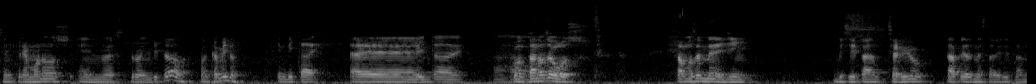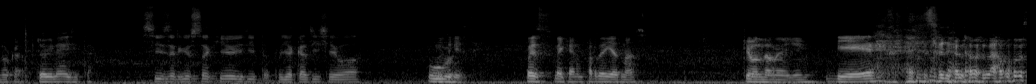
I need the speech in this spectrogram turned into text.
centrémonos en nuestro invitado, Juan Camilo. Invitade. Eh, Invitada de- Ajá. Contanos de vos. Estamos en Medellín. Visitan, Sergio Tapias me está visitando acá. Yo vine a visita. Sí, Sergio está aquí de visita, pues ya casi se va. Muy Uy, triste. Pues me quedan un par de días más. ¿Qué onda Medellín? Bien, eso ya lo hablamos.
